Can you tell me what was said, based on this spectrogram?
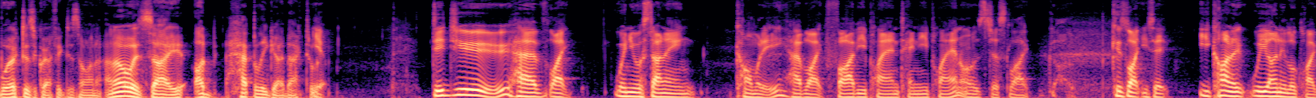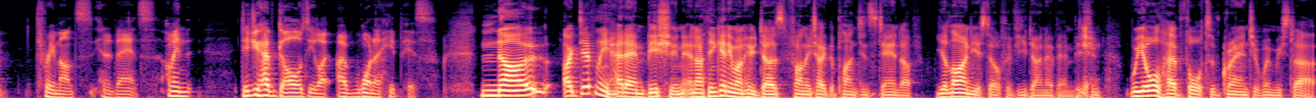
worked as a graphic designer. And I always say I'd happily go back to it. Yep. Did you have like when you were studying comedy, have like five year plan, ten year plan, or was it just like because like you said, you kind of we only look like three months in advance. I mean, did you have goals? You like I want to hit this. No, I definitely had ambition, and I think anyone who does finally take the plunge and stand up, you're lying to yourself if you don't have ambition. We all have thoughts of grandeur when we start,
